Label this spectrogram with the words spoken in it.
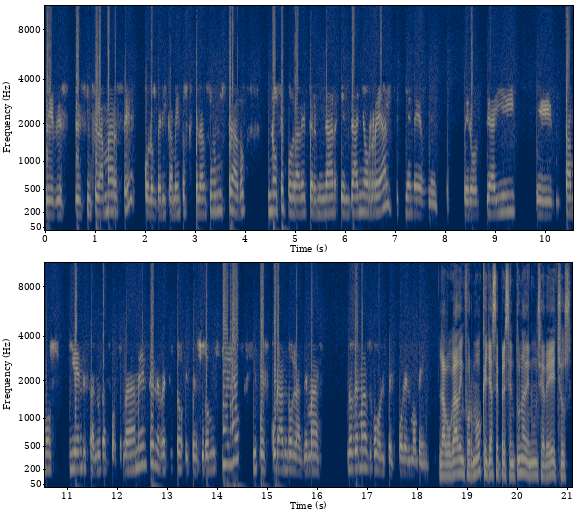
de desinflamarse con los medicamentos que se le han suministrado, no se podrá determinar el daño real que tiene Ernesto. Pero de ahí eh, estamos bien de salud afortunadamente, le repito, está en su domicilio y pues curando las demás los demás golpes por el momento. La abogada informó que ya se presentó una denuncia de hechos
